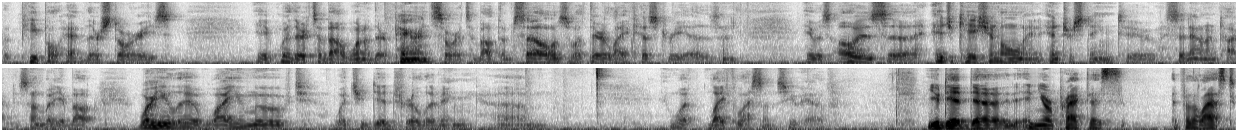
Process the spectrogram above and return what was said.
the people have their stories. It, whether it's about one of their parents or it's about themselves, what their life history is, and it was always uh, educational and interesting to sit down and talk to somebody about where you live, why you moved, what you did for a living, um, what life lessons you have. You did uh, in your practice for the last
